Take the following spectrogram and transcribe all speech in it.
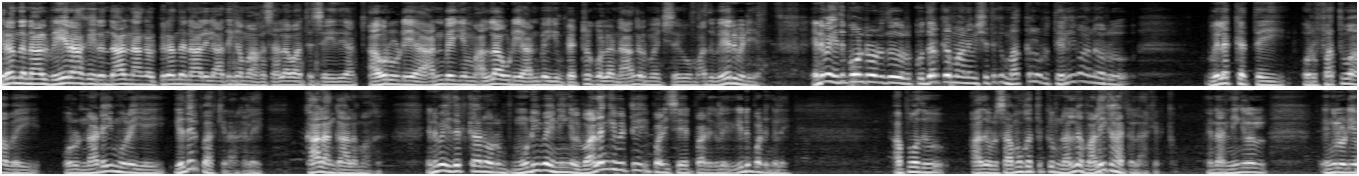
இறந்த நாள் வேறாக இருந்தால் நாங்கள் பிறந்த நாளில் அதிகமாக செலவாத்து செய்து அவருடைய அன்பையும் அல்லாவுடைய அன்பையும் பெற்றுக்கொள்ள நாங்கள் முயற்சி செய்வோம். அது வேறு விடியம். எனவே இது போன்ற ஒரு ஒரு குதர்க்கமான விஷயத்துக்கு மக்கள் ஒரு தெளிவான ஒரு விளக்கத்தை ஒரு ஃபத்வாவை ஒரு நடைமுறையை எதிர்பார்க்கிறார்களே காலங்காலமாக. எனவே இதற்கான ஒரு முடிவை நீங்கள் வழங்கிவிட்டு இப்படி செயற்பாடுகளில் ஈடுபடுங்களே. அப்போது அது ஒரு சமூகத்துக்கும் நல்ல வழிகாட்டலாக இருக்கும். ஏன்னா நீங்கள் எங்களுடைய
